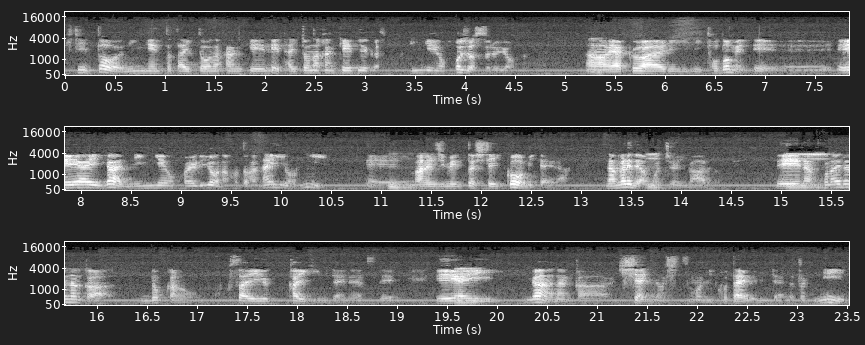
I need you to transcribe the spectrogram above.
きちんと人間と対等な関係で、対等な関係というか、人間を補助するような、あー役割にとどめて、えー AI が人間を超えるようなことがないように、えーうんマネジメントしていこうみたいな流れではもちろん今あるの。で。で、うん。なんかこの間なんか、どっかの国際会議みたいなやつで、AI がなんか記者の質問に答えるみたいな時に、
